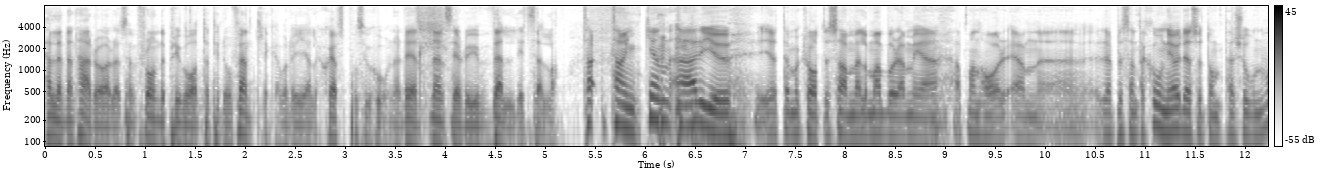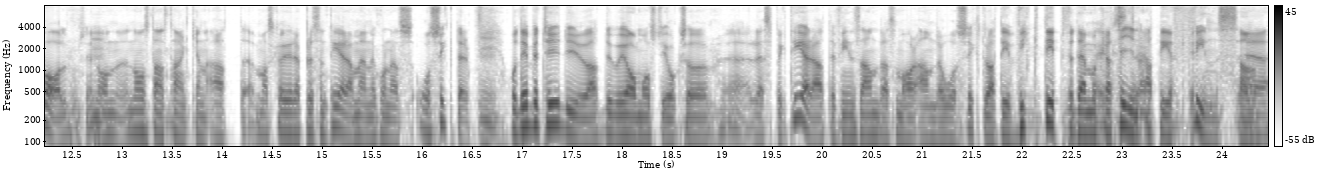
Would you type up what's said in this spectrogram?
eller den här rörelsen från det privata till det offentliga vad det gäller chefspositioner. Det, den ser du ju väldigt sällan. Ta tanken är ju i ett demokratiskt samhälle, om man börjar med att man har en eh, representation. Jag är dessutom personval. Så mm. någonstans tanken att eh, man ska ju representera människornas åsikter. Mm. Och det betyder ju att du och jag måste ju också eh, respektera att det finns andra som har andra åsikter och att det är viktigt för demokratin Extra. att det finns. Ja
